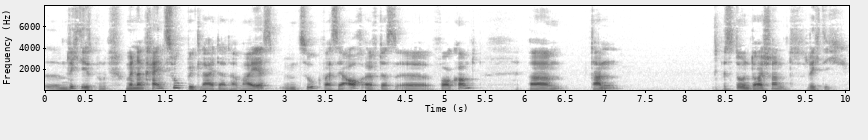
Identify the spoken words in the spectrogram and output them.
ein richtiges Problem. Und wenn dann kein Zugbegleiter dabei ist im Zug, was ja auch öfters äh, vorkommt, ähm, dann bist du in Deutschland richtig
